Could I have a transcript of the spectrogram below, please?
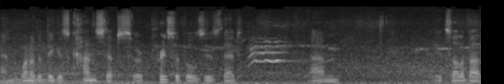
And one of the biggest concepts or principles is that um, it's all about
